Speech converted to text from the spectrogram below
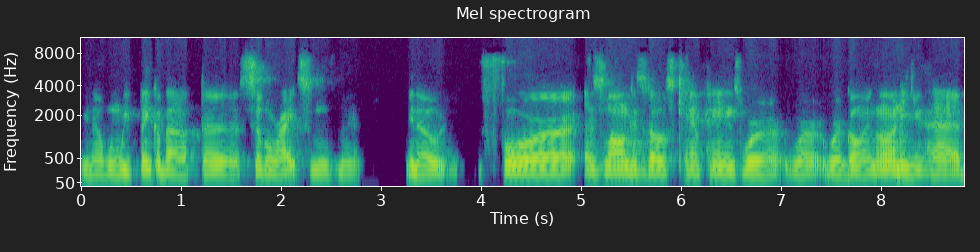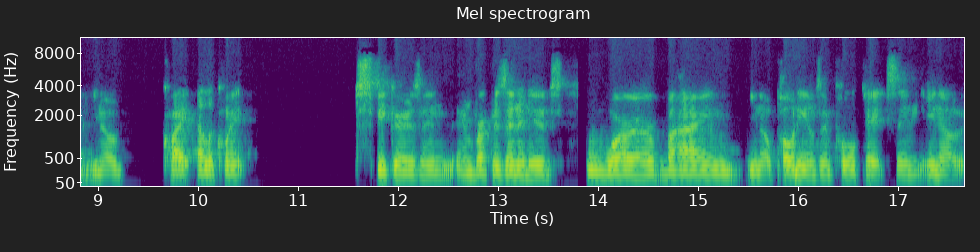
you know when we think about the civil rights movement you know for as long as those campaigns were were were going on and you had you know quite eloquent speakers and, and representatives were behind you know podiums and pulpits and you know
